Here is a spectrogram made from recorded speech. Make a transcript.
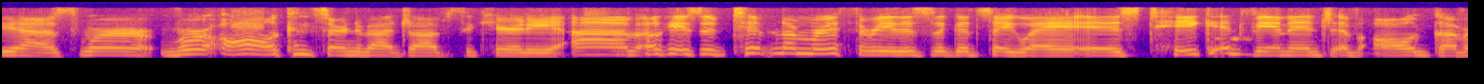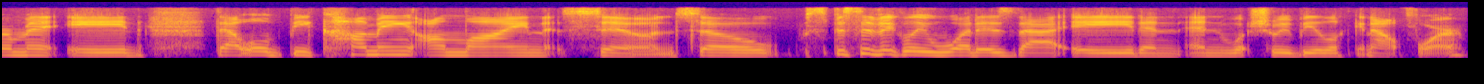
yes, we're we're all concerned about job security. Um, okay, so tip number three, this is a good segue, is take advantage of all government aid that will be coming online soon. So specifically, what is that aid, and and what should we be looking out for?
